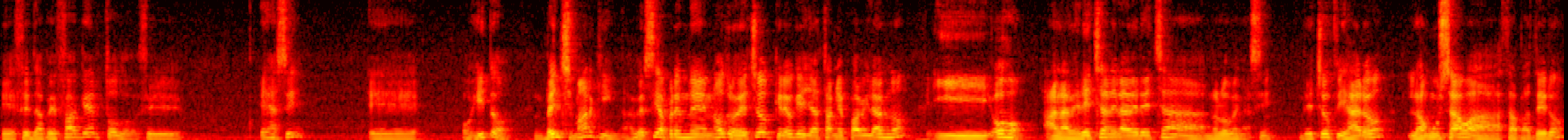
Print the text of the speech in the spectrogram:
Eh, ZP Fucker, todo. Es, decir, es así. Eh, ojito, benchmarking. A ver si aprenden otro. De hecho, creo que ya están espabilando. Y ojo, a la derecha de la derecha no lo ven así. De hecho, fijaros, lo han usado a Zapatero.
